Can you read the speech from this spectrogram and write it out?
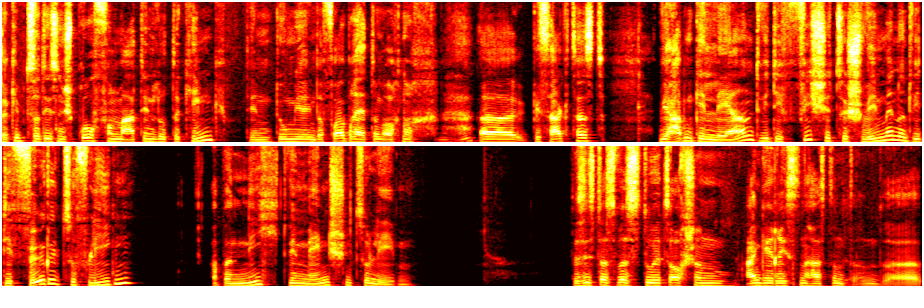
Da gibt es so diesen Spruch von Martin Luther King, den du mir in der Vorbereitung auch noch mhm. äh, gesagt hast. Wir haben gelernt, wie die Fische zu schwimmen und wie die Vögel zu fliegen, aber nicht wie Menschen zu leben. Das ist das, was du jetzt auch schon angerissen hast und, und äh,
